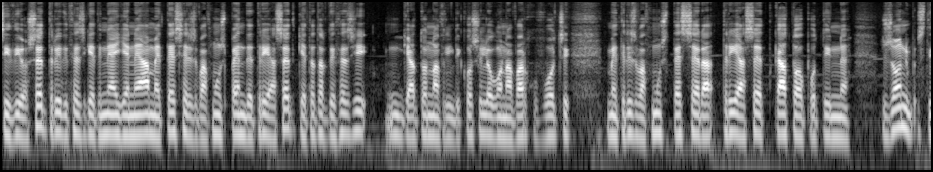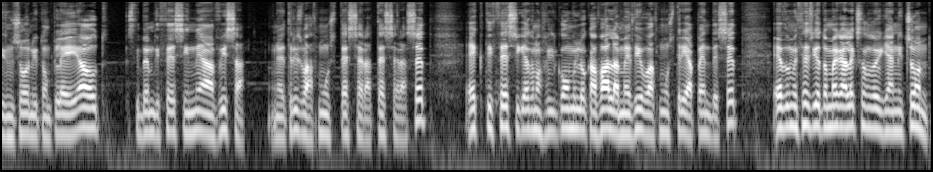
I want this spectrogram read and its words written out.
6-2 σετ. Τρίτη θέση για τη Νέα Γενναία με 4 βαθμούς 5-3 σετ. Και τέταρτη θέση για τον Αθλητικό Σύλλογο Ναβάρχου Φώτσι με 3 βαθμούς 4-3 σετ. Κάτω από την ζώνη, στην ζώνη των play-out. Στην πέμπτη θέση η Νέα Βίσα με 3 βαθμούς 4-4 σετ. Έκτη θέση για τον Αθλητικό Όμιλο Καβάλα με 2 βαθμούς 3-5 σετ. Έβδομη θέση για τον Μέγα Αλέξανδρο Γιαννιτσών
